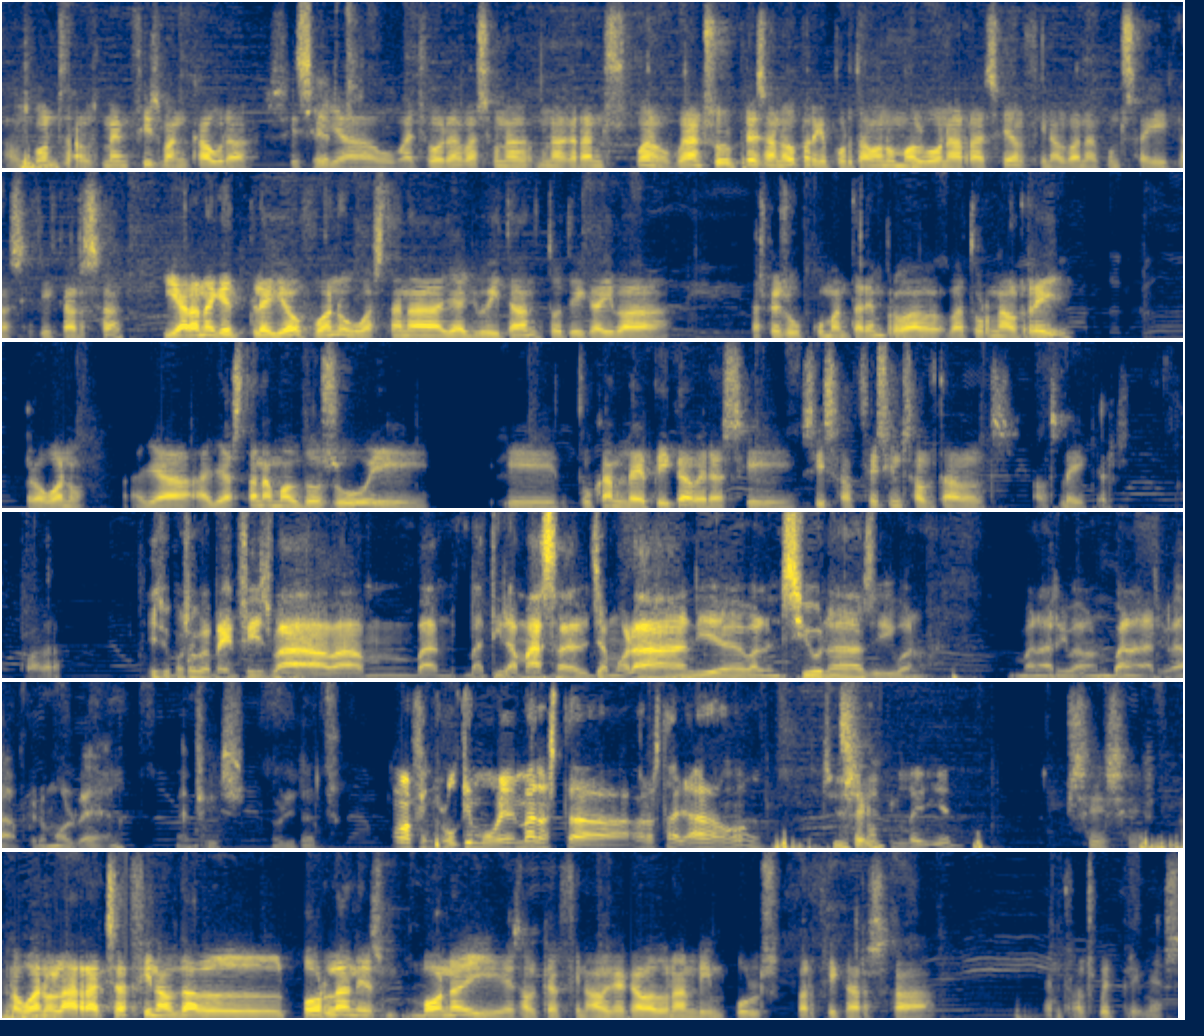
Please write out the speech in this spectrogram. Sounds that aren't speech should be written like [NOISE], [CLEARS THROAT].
Els bons dels Memphis van caure. Sí, sí, Cert. ja ho vaig veure. Va ser una, una gran, bueno, gran sorpresa, no?, perquè portaven un molt bona ratxa i al final van aconseguir classificar-se. I ara en aquest play-off, bueno, ho estan allà lluitant, tot i que ahir va... Després ho comentarem, però va, va tornar el rei. Però, bueno, allà, allà estan amb el 2-1 i, i tocant l'èpica a veure si, si fessin saltar els, els Lakers. Quadre. I suposo que Memphis va, va, va, va tirar massa el Jamoran i el Valenciunes i, bueno, van arribar, van arribar, però molt bé, eh? Memphis, la veritat. Home, fins a l'últim moment van estar, van estar allà, no? Sí, sí. Sí. Sí, sí. Però, bueno, la ratxa final del Portland és bona i és el que al final que acaba donant l'impuls per ficar-se entre els vuit primers.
